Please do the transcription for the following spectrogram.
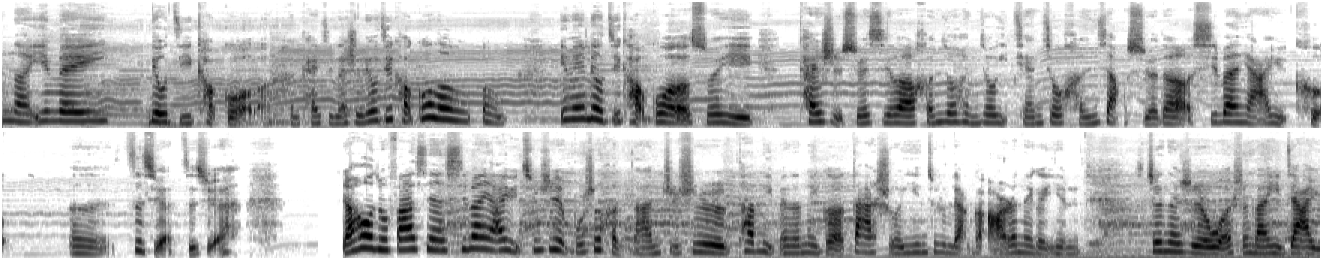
天呢，因为六级考过了，很开心的是六级考过喽哦。因为六级考过了，所以开始学习了很久很久以前就很想学的西班牙语课，嗯，自学自学。然后就发现西班牙语其实也不是很难，只是它里面的那个大舌音，就是两个 r 的那个音，真的是我是难以驾驭，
